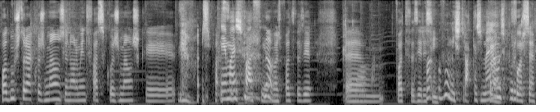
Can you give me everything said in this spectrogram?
Pode misturar com as mãos, eu normalmente faço com as mãos, que é, é mais fácil. É mais fácil. Não, mas pode fazer, um, pode fazer assim. Vou misturar com as mãos, Pronto. Força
